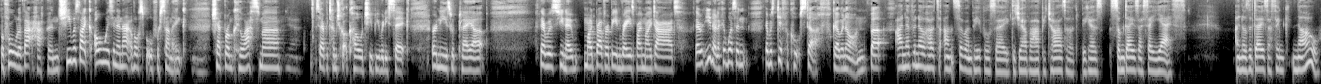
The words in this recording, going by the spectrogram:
Before all of that happened, she was like always in and out of hospital for something. She had bronchial asthma. So every time she got a cold, she'd be really sick. Her knees would play up. There was, you know, my brother being raised by my dad. There, you know, like it wasn't. There was difficult stuff going on, but I never know how to answer when people say, Did you have a happy childhood? Because some days I say yes, and other days I think, No,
